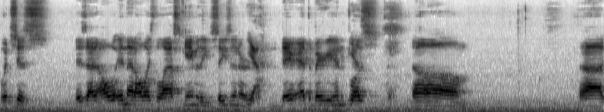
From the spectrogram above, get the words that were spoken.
which is is that all? Isn't that always the last game of the season, or Yeah. at the very end? Plus, um, uh,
